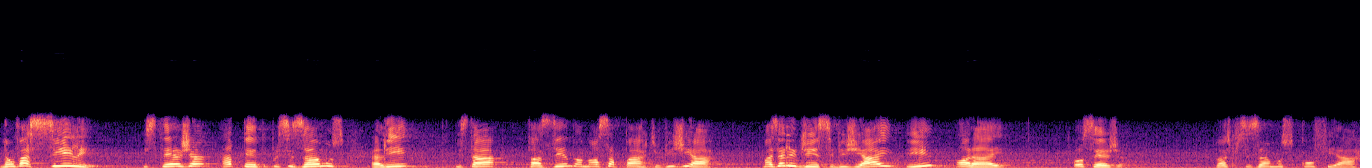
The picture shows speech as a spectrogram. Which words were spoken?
não vacile, esteja atento. Precisamos ali estar fazendo a nossa parte, vigiar. Mas ele disse: vigiai e orai. Ou seja, nós precisamos confiar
